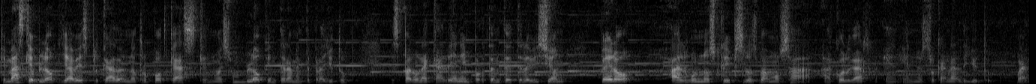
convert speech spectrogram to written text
que más que blog, ya había explicado en otro podcast, que no es un blog enteramente para YouTube, es para una cadena importante de televisión, pero algunos clips los vamos a, colgar en, nuestro canal de YouTube. Bueno,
